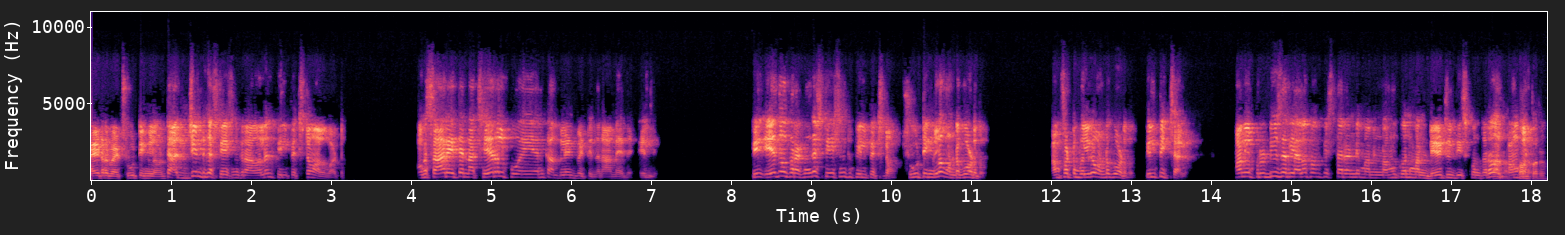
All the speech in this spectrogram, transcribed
హైదరాబాద్ షూటింగ్లో ఉంటే అర్జెంట్గా స్టేషన్కి రావాలని పిలిపించడం అలవాటు. ఒకసారి అయితే నా చీరలు పోయాయని కంప్లైంట్ పెట్టింది నా మీద వెళ్ళి. ఏదో ఒక రకంగా స్టేషన్కి పిలిపించడం. షూటింగ్లో ఉండకూడదు. కంఫర్టబుల్గా ఉండకూడదు. పిలిపించాలి. మన ప్రొడ్యూసర్లు ఎలా పంపిస్తారండి? మనం నమ్ముకొని మన డేట్లు తీసుకుంటారో పంపరు.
